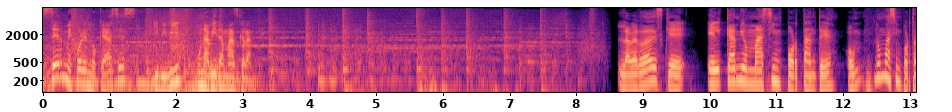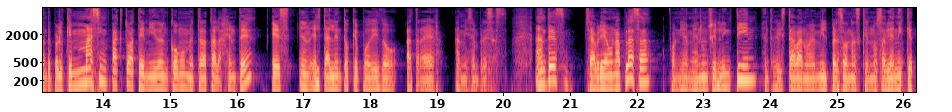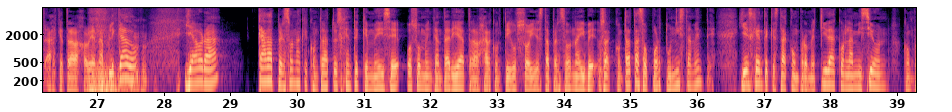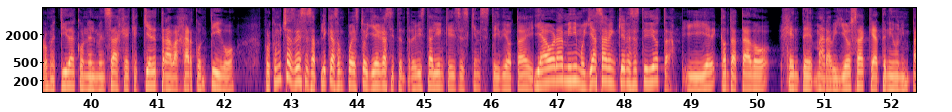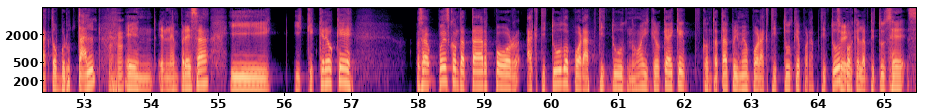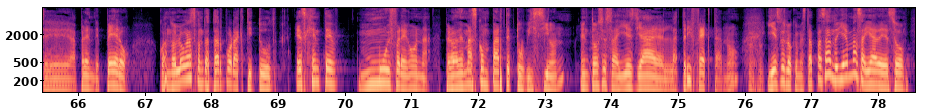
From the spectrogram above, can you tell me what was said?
ser mejor en lo que haces y vivir una vida más grande. La verdad es que el cambio más importante, o no más importante, pero el que más impacto ha tenido en cómo me trata la gente es en el talento que he podido atraer a mis empresas. Antes se abría una plaza, ponía mi anuncio en LinkedIn, entrevistaba a 9000 personas que no sabían ni qué, a qué trabajo habían aplicado, y ahora cada persona que contrato es gente que me dice, Oso, me encantaría trabajar contigo, soy esta persona, y ve, o sea, contratas oportunistamente. Y es gente que está comprometida con la misión, comprometida con el mensaje, que quiere trabajar contigo. Porque muchas veces aplicas a un puesto, llegas y te entrevista a alguien que dices, ¿quién es este idiota? Y ahora mínimo ya saben quién es este idiota. Y he contratado gente maravillosa que ha tenido un impacto brutal en, en, la empresa y, y que creo que o sea, puedes contratar por actitud o por aptitud, ¿no? Y creo que hay que contratar primero por actitud que por aptitud, porque la aptitud se, se aprende. Pero cuando logras contratar por actitud, es gente muy fregona, pero además comparte tu visión. Entonces ahí es ya la trifecta, ¿no? Y eso es lo que me está pasando. Y más allá de eso,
